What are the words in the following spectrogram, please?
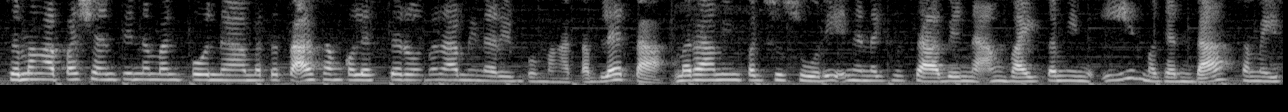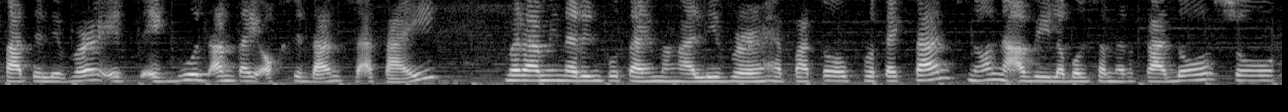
Sa mga pasyente naman po na matataas ang kolesterol, marami na rin po mga tableta. Maraming pagsusuri na nagsasabi na ang vitamin E maganda sa may fatty liver. It's a good antioxidant sa atay. Marami na rin po tayong mga liver hepatoprotectants no, na available sa merkado. So,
